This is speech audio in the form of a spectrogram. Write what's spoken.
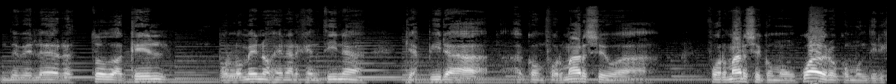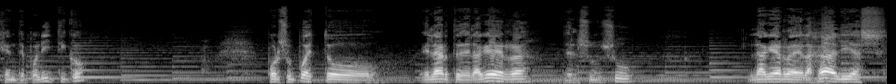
debe leer todo aquel, por lo menos en Argentina, que aspira a conformarse o a formarse como un cuadro, como un dirigente político. Por supuesto, El arte de la guerra, del Sun Tzu, La guerra de las Galias,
